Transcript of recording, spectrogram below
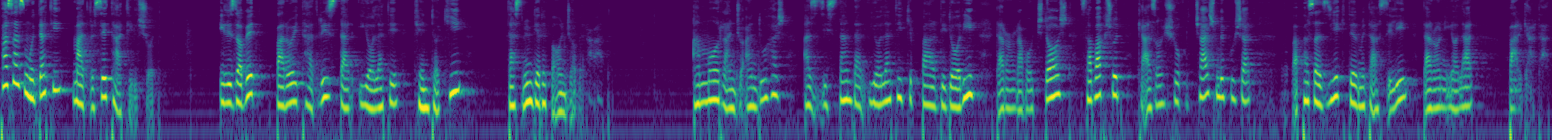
پس از مدتی مدرسه تعطیل شد. الیزابت برای تدریس در ایالت کنتاکی تصمیم گرفت به آنجا برود. اما رنج و اندوهش از زیستن در ایالتی که بردهداری در آن رواج داشت سبب شد که از آن شغل چشم بپوشد و پس از یک ترم تحصیلی در آن ایالت برگردد.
